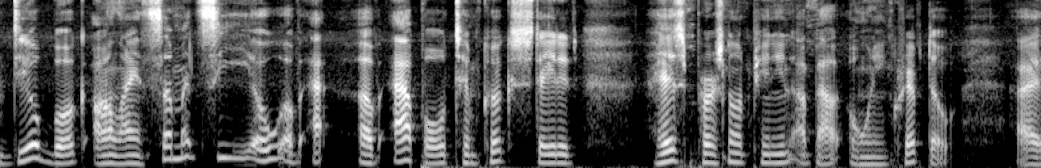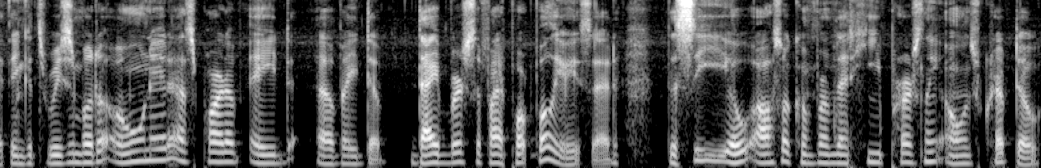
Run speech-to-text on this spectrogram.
Dealbook Online Summit, CEO of, of Apple, Tim Cook, stated his personal opinion about owning crypto. I think it's reasonable to own it as part of a of a diversified portfolio, he said. The CEO also confirmed that he personally owns crypto,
